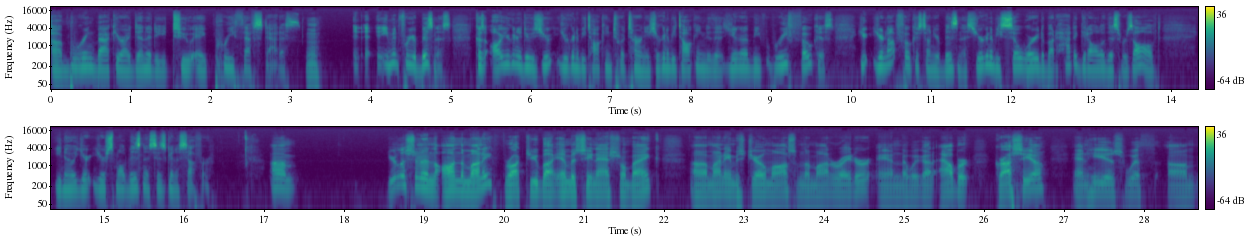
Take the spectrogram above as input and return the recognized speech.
uh, bring back your identity to a pre theft status. Hmm even for your business because all you're going to do is you're, you're going to be talking to attorneys you're going to be talking to the you're going to be refocused. You're not focused on your business. You're going to be so worried about how to get all of this resolved you know your your small business is going to suffer. Um, you're listening on the money brought to you by embassy national bank. Uh, my name is joe moss. I'm the moderator and uh, we got albert gracia and he is with um,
